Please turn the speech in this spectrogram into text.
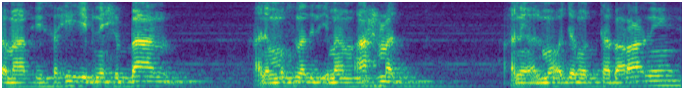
kama fi sahih ibni hibban ani musnad limam ahmad ani almujamu tabarani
